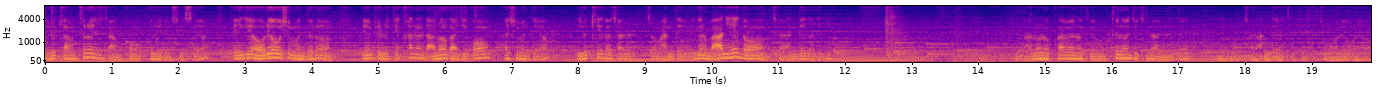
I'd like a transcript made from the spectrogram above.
이렇게 하면 틀어지지 않고 그려줄 수 있어요. 그러니까 이게 어려우신 분들은 연필로 이렇게 칸을 나눠 가지고 하시면 돼요. 이렇게 해도 잘 좀 안 돼요. 이걸 많이 해도 잘 안 되거든요. 나눠 놓고 하면은 결국 틀어지지는 않는데 잘 안 돼요. 어쨌든 좀 어려워요.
